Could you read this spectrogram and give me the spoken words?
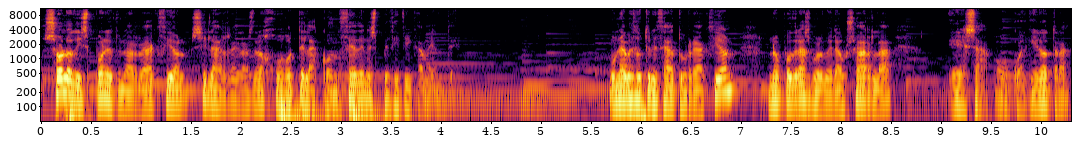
solo dispones de una reacción si las reglas del juego te la conceden específicamente. Una vez utilizada tu reacción, no podrás volver a usarla, esa o cualquier otra,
